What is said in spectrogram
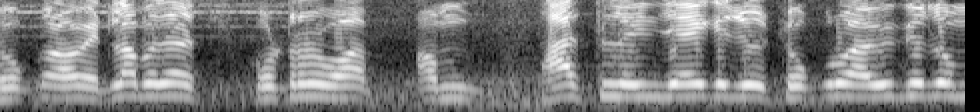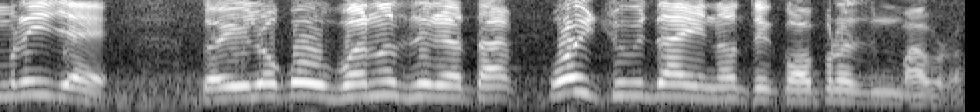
છોકરાઓ એટલા બધા સ્કૂટર આમ ફાસ્ટ લઈને જાય કે જો છોકરો આવી ગયો તો મરી જાય. તો એ લોકો ઊભા નથી રહેતા. કોઈ સુવિધા એ નથી કોર્પોરેશન આપણે.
